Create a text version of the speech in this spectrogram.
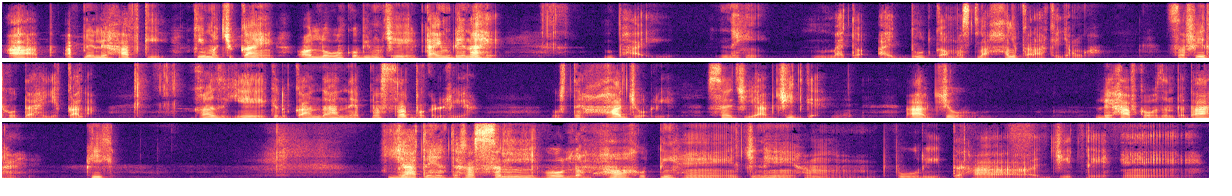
آپ اپنے لحاف کی قیمت چکائیں اور لوگوں کو بھی مجھے ٹائم دینا ہے۔ بھائی، نہیں میں تو آج دودھ کا مسئلہ حل کرا کے جاؤں گا۔ سفید ہوتا ہے یہ کالا۔ غرض یہ کہ دکاندار نے اپنا سر پکڑ لیا۔ اس نے ہاتھ جوڑ لیے۔ سر جی آپ جیت گئے۔ آپ جو لحاف کا وزن بتا رہے ہیں۔ ٹھیک۔ یادیں دراصل وہ لمحہ ہوتی ہیں جنہیں ہم پوری طرح جیتے ہیں۔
